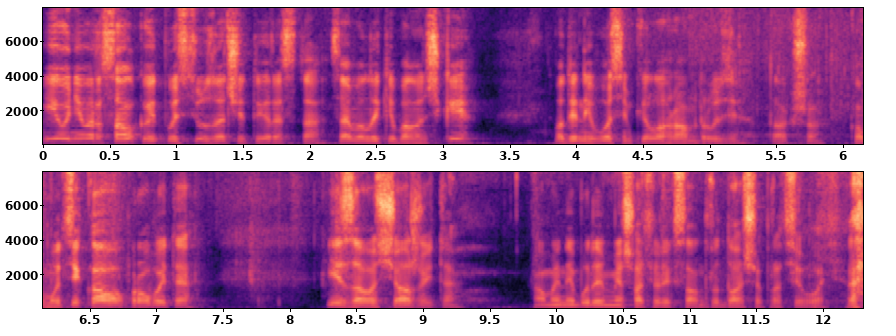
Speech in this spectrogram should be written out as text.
і універсалку відпустю за 400. Це великі баночки, 1,8 кг, друзі. Так що, кому цікаво, пробуйте і заощажуйте. А ми не будемо мішати Олександру далі працювати.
